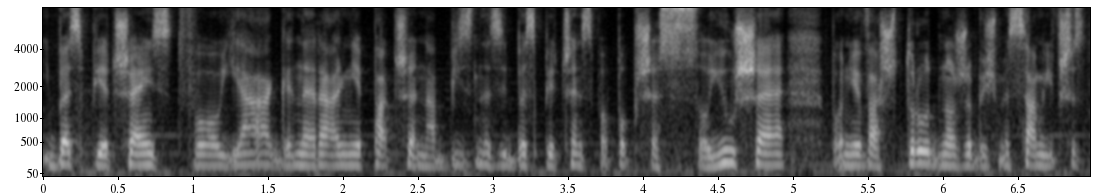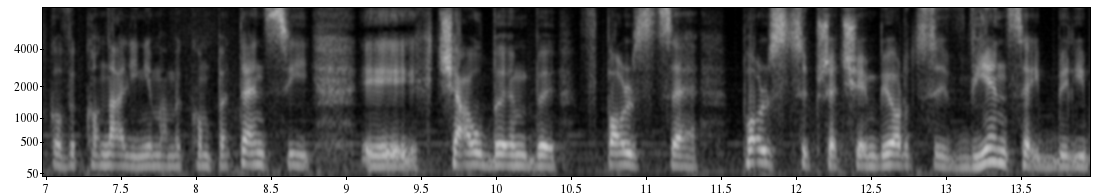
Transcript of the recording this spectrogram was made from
i bezpieczeństwo. Ja generalnie patrzę na biznes i bezpieczeństwo poprzez sojusze, ponieważ trudno, żebyśmy sami wszystko wykonali, nie mamy kompetencji. Y, Chciałbym, by w Polsce polscy przedsiębiorcy więcej byli,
